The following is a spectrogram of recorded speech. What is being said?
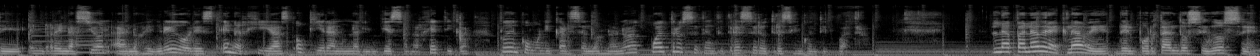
en relación a los egregores, energías o quieran una limpieza energética, pueden comunicarse al 2994 730354. La palabra clave del portal 1212,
